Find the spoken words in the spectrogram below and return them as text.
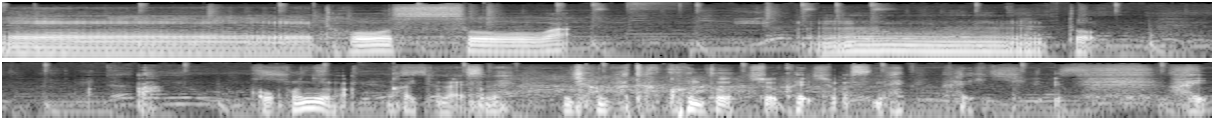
えーと、放送は、うーんと、ここには書いてないですね。じゃあまた今度紹介しますね。はい。はい。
